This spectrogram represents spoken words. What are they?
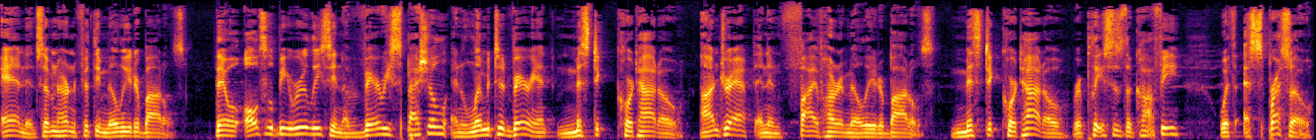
and in 750 milliliter bottles. They will also be releasing a very special and limited variant, Mystic Cortado, on draft and in 500 milliliter bottles. Mystic Cortado replaces the coffee with espresso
